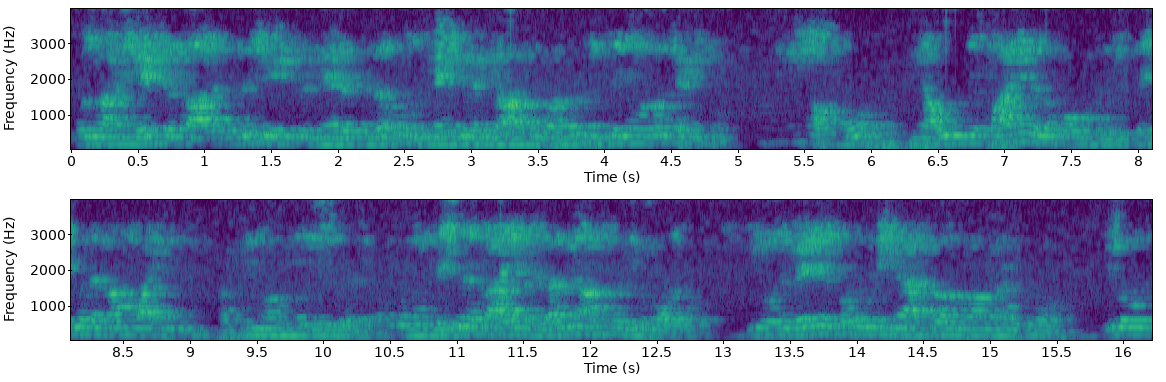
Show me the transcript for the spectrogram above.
உங்களுக்கான ஏற்ற காலத்துல ஏற்ற நேரத்துல உங்களுக்கு கிடைக்க வேண்டிய ஆசீர்வாதம் நிச்சயமாக கிடைக்கும். அப்போ நீ அவருடைய பாதைகளை போகணும் நீ செய்வதெல்லாம் பாய் அப்படின்னு அவங்க சொல்லியிருக்காரு நீ செய்கிற காரியங்கள் எல்லாமே ஆசீர்வதிக்கப்படணும் நீ ஒரு வேலை தொடர்ந்து நீங்க ஆசீர்வாதமாக நடக்கணும் இல்லை ஒரு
